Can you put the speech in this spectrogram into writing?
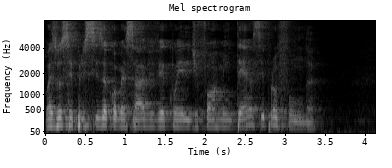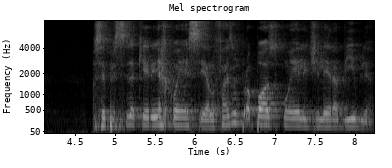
Mas você precisa começar a viver com Ele de forma intensa e profunda. Você precisa querer conhecê-lo. Faz um propósito com Ele de ler a Bíblia.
